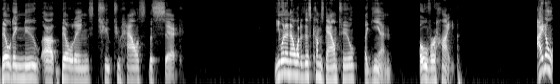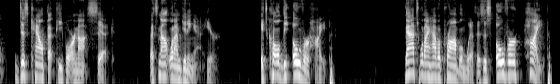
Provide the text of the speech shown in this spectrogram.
building new uh, buildings to to house the sick. You want to know what this comes down to? Again, overhype. I don't discount that people are not sick. That's not what I'm getting at here. It's called the overhype. That's what I have a problem with. Is this overhype?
